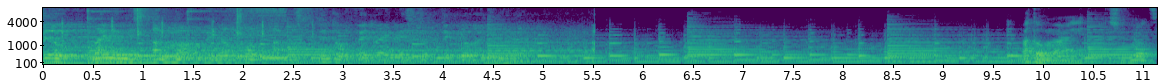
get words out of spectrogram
Hello, my name is Anuma Mohamed I'm a student of Federal University of Technology. Part of my achievements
